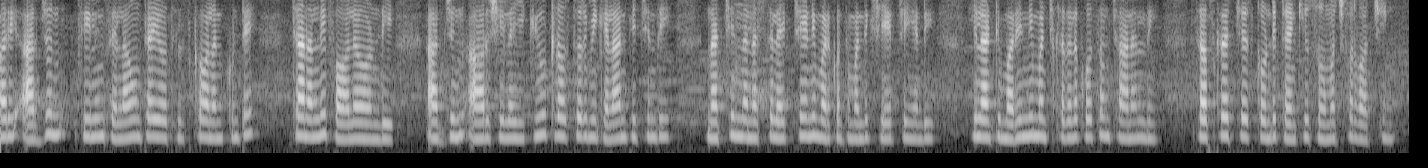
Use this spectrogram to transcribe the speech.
మరి అర్జున్ ఫీలింగ్స్ ఎలా ఉంటాయో తెలుసుకోవాలనుకుంటే ఛానల్ని ఫాలో అవ్వండి. అర్జున్ ఆరుషిల ఈ క్యూట్ లవ్ స్టోరీ మీకు ఎలా అనిపించింది? నచ్చిందని నచ్చితే లైక్ చేయండి మరి కొంతమందికి షేర్ చేయండి. ఇలాంటి మరిన్ని మంచి కథల కోసం ఛానల్ని సబ్స్క్రైబ్ చేసుకోండి. Thank you so much for watching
